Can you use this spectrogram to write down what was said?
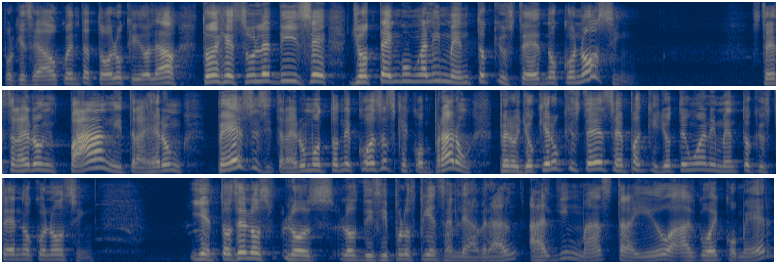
porque se ha dado cuenta de todo lo que Dios le ha dado. Entonces Jesús les dice, yo tengo un alimento que ustedes no conocen. Ustedes trajeron pan y trajeron peces y traer un montón de cosas que compraron. Pero yo quiero que ustedes sepan que yo tengo un alimento que ustedes no conocen. Y entonces los, los, los discípulos piensan, ¿le habrán alguien más traído algo de comer?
